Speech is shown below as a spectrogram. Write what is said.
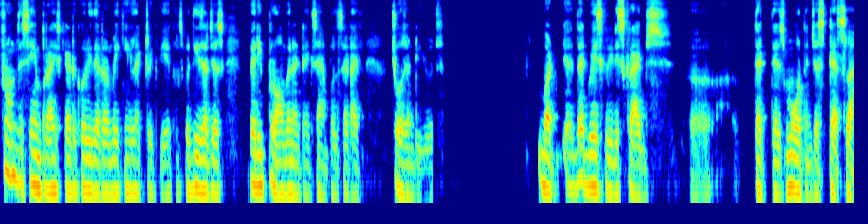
from the same price category that are making electric vehicles but these are just very prominent examples that I've chosen to use. but uh, that basically describes uh, that there's more than just Tesla.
